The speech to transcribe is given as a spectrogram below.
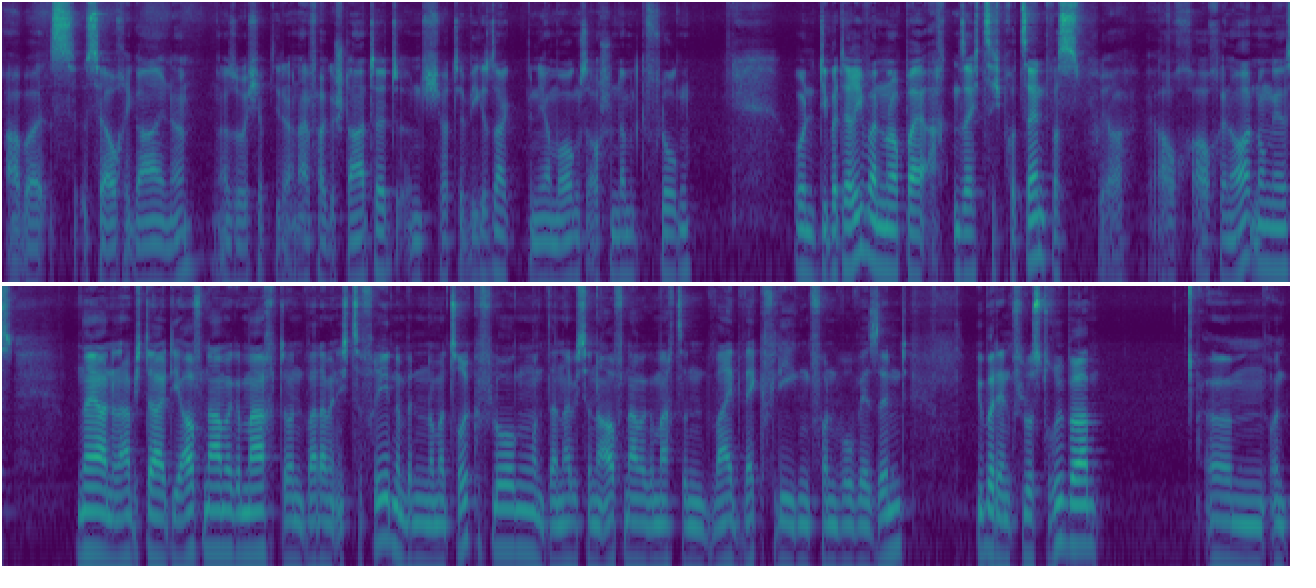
Aber es ist ja auch egal, ne? Also ich habe die dann einfach gestartet und ich hatte, wie gesagt, bin ja morgens auch schon damit geflogen. Und die Batterie war nur noch bei 68 Prozent, was ja auch, auch in Ordnung ist. Naja, und dann habe ich da halt die Aufnahme gemacht und war damit nicht zufrieden und bin dann nochmal zurückgeflogen und dann habe ich so eine Aufnahme gemacht, so ein weit wegfliegen von wo wir sind, über den Fluss drüber ähm, und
